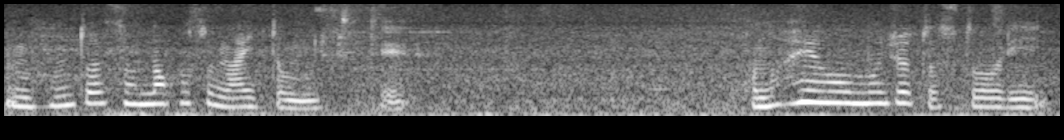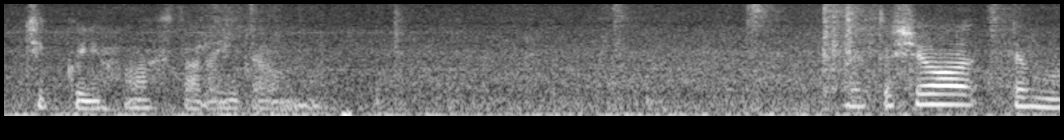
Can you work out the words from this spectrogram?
でも本当はそんなことないと思ってて。この辺をもうちょっとストーリーチックに話したらいいだろうな。私はでも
